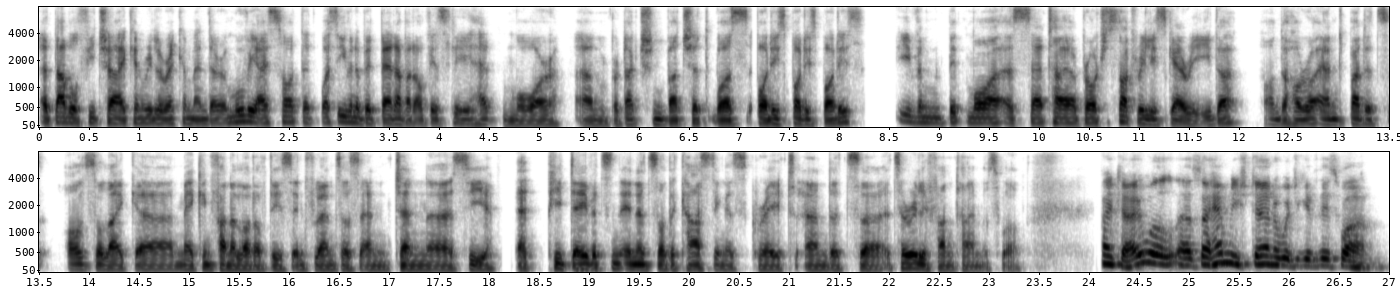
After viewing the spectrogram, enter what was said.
a double feature I can really recommend there. A movie I thought that was even a bit better, but obviously had more um, production budget was Bodies, Bodies, Bodies. Even a bit more a satire approach. It's not really scary either on the horror end, but it's also like uh, making fun a lot of these influencers and then uh, see at Pete Davidson in it. So the casting is great and it's uh, it's a really fun time as well. Okay, well, uh, so how many Sterner would you give this one?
